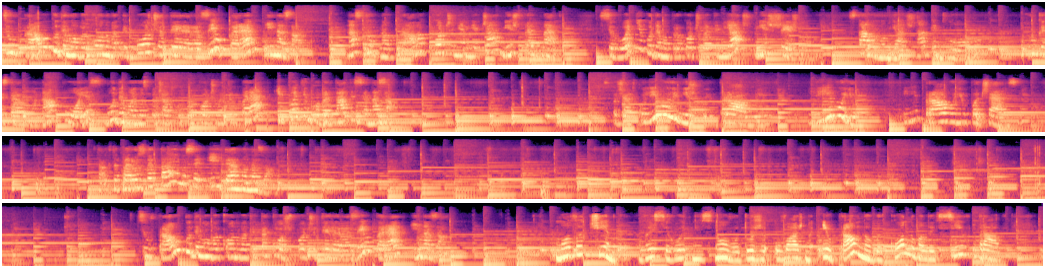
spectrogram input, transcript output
Цю вправу будемо виконувати по 4 рази вперед і назад. Наступна вправа кочення м'яча між предметами. Сьогодні будемо прокочувати м'яч між шишками. Ставимо м'яч на підлогу, руки ставимо на пояс, будемо його спочатку прокочувати вперед і потім повертатися назад. Спочатку лівою ніжкою, правою, лівою і правою по черзі. Тепер розвертаємося і йдемо назад. Цю вправу будемо виконувати також по 4 рази вперед і назад. Молодчинки! Ви сьогодні знову дуже уважно і вправно виконували всі вправи.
